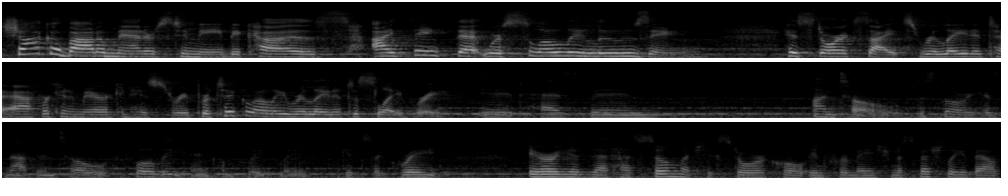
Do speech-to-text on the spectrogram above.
Shockoe Bottom matters to me because I think that we're slowly losing historic sites related to African American history, particularly related to slavery. It has been untold. The story has not been told fully and completely. It's a great area that has so much historical information, especially about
